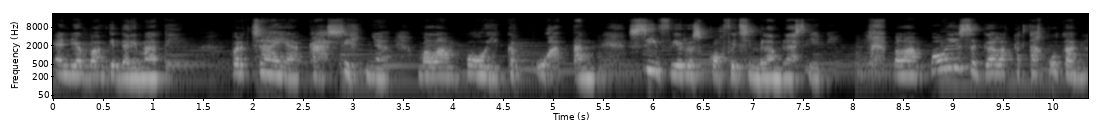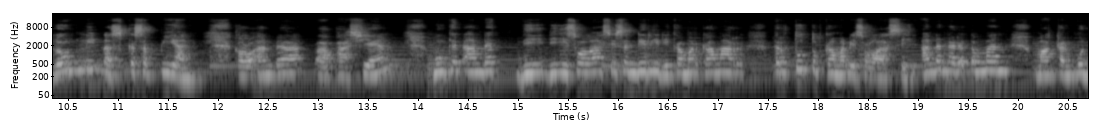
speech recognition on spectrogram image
and dia bangkit dari mati, Percaya kasihnya melampaui kekuatan si virus COVID-19 ini melampaui segala ketakutan, loneliness, kesepian. Kalau Anda uh, pasien, mungkin Anda di, diisolasi sendiri di kamar-kamar tertutup kamar isolasi. Anda nggak ada teman, makan pun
